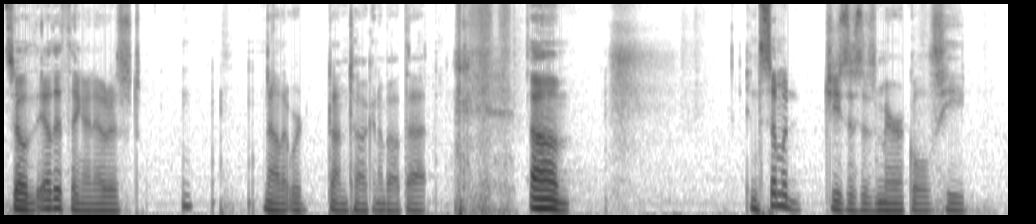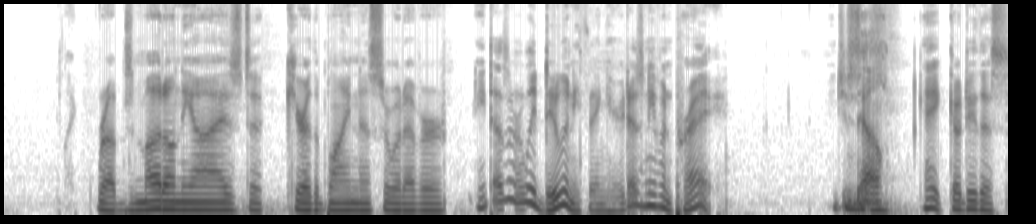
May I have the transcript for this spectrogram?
So the other thing I noticed, now that we're done talking about that, um, in some of Jesus's miracles, he like rubs mud on the eyes to cure the blindness or whatever. He doesn't really do anything here. He doesn't even pray. He just No. says, "Hey, go do this."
